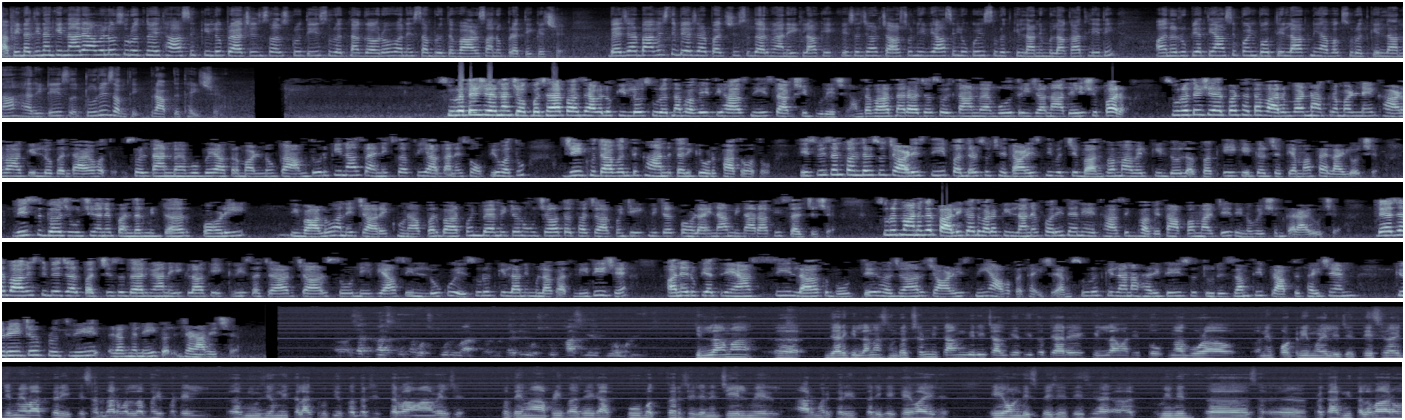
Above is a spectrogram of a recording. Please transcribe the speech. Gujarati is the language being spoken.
તાપી નદીના કિનારે આવેલો સુરતનો ઐતિહાસિક કિલ્લો પ્રાચીન સંસ્કૃતિ, સુરતના ગૌરવ અને સમૃદ્ધ વારસાનું પ્રતીક છે. બે હજાર બાવીસથી બે હજાર પચીસ દરમિયાન એક લાખ એકવીસ હજાર ચારસો નેવ્યાસી લોકોએ સુરત કિલ્લાની મુલાકાત લીધી અને રૂપિયા ત્યાસી પોઈન્ટ બોતેર લાખની આવક સુરત કિલ્લાના હેરિટેજ ટુરિઝમથી પ્રાપ્ત થઈ છે. સુરત શહેરના ચોક પાસે આવેલો કિલ્લો સુરતના ભવ્ય ઇતિહાસની સાક્ષી પૂરે છે. અમદાવાદના રાજા સુલતાન મહેમૂદ ત્રીજાના આદેશ પર સુરત શહેર પર થતા વારંવારના આક્રમણને ખાળવા આ કિલ્લો બંધાયો હતો. સુલતાન મહેબૂબે આક્રમણનું કામ તુર્કીના સૈનિક સફી આગાને સોંપ્યું હતું, જે ખુદાવંત ખાન તરીકે ઓળખાતો હતો. ઈસવીસન પંદરસો ચાળીસથી પંદરસો છેતાળીસની વચ્ચે બાંધવામાં આવેલ કિલ્લો લગભગ એક એકર જગ્યામાં ફેલાયેલો છે. વીસ ગજ ઊંચી અને પંદર મીટર પહોળી દિવાલો અને ચારે ખૂણા પર બાર પોઈન્ટ બે મીટર ઊંચા તથા ચાર પોઈન્ટ એક મીટર પહોળાઈના મિનારાથી સજ્જ છે. સુરત મહાનગરપાલિકા દ્વારા કિલ્લાને ફરી તેની ઐતિહાસિક ભવ્યતા આપવા માટે રિનોવેશન કરાયું છે. બે હજાર બાવીસથી બે હજાર પચીસ દરમિયાન એક લાખ એકવીસ હજાર ચારસો નેવ્યાસી લોકોએ સુરત કિલ્લાની મુલાકાત લીધી છે અને રૂપિયા ત્ર્યાસી લાખ બોતેર હજાર ચાળીસની આવક થઈ છે. એમ સુરત કિલ્લાના હેરિટેજ ટુરિઝમથી પ્રાપ્ત થઈ છે એમ ક્યુરેટર પૃથ્વી રંગનેક જણાવે છે. ખાસ વસ્તુ ખાસ જોવા મળી છે? કિલ્લામાં જ્યારે કિલ્લાના સંરક્ષણની કામગીરી ચાલતી હતી, તો ત્યારે કિલ્લામાંથી તોપના ગોળાઓ અને પોટરી મળેલી છે. તે સિવાય જે મેં વાત કરી કે સરદાર વલ્લભભાઈ પટેલ મ્યુઝિયમની કલાકૃતિઓ પ્રદર્શિત કરવામાં આવેલ છે, તો તેમાં આપણી પાસે એક આખું બખ્તર છે, જેને ચેલમેલ આર્મર કરી તરીકે કહેવાય છે. એ ઓન ડિસ્પ્લે છે. તે સિવાય વિવિધ પ્રકારની તલવારો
